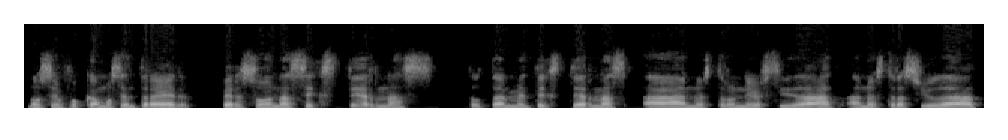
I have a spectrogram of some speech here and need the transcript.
nos enfocamos en traer personas externas, totalmente externas a nuestra universidad, a nuestra ciudad,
